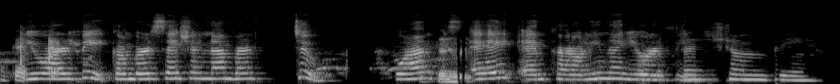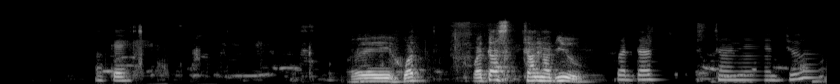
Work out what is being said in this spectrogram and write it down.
Okay. you are B. Conversation number two. Juan is A and Carolina, you are B. Conversation B. Okay. Hey, what what does Tana do? What does Tanya do?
